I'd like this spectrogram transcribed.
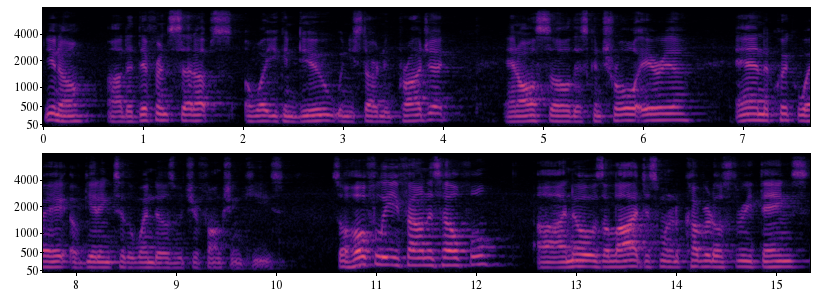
you know uh, the different setups of what you can do when you start a new project, and also this control area and a quick way of getting to the windows with your function keys. So hopefully you found this helpful. Uh, I know it was a lot, just wanted to cover those three things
